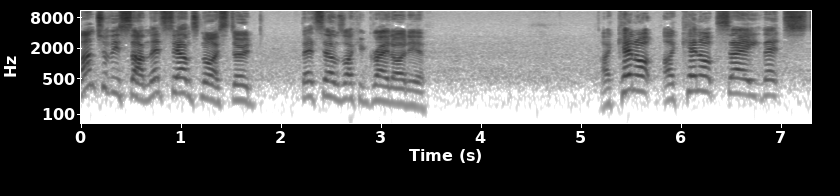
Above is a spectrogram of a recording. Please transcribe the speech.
Lunch with your son. That sounds nice, dude. That sounds like a great idea. I cannot I cannot say that's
